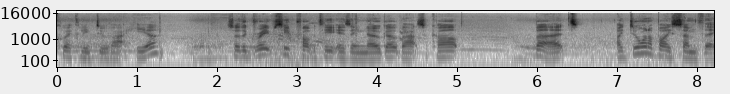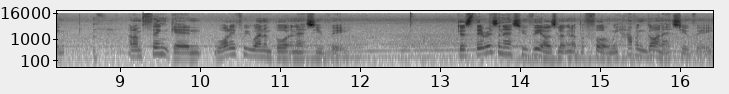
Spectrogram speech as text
quickly do that here. So the Grapeseed property is a no-go, that's a carp. But I do want to buy something. And I'm thinking, what if we went and bought an SUV? Because there is an SUV I was looking at before, and we haven't got an SUV.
